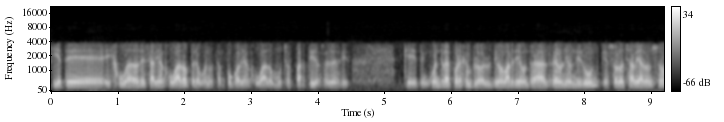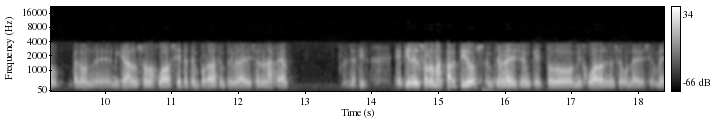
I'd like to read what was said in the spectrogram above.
siete jugadores habían jugado, pero bueno, tampoco habían jugado muchos partidos. Es decir, que te encuentras, por ejemplo, el último partido contra el Real Unión de Irún, que solo Xavi Alonso, perdón, eh, Miquel Alonso ha jugado siete temporadas en Primera División en la Real. Es decir, que tiene el solo más partidos en Primera División que todos mis jugadores en Segunda División B.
